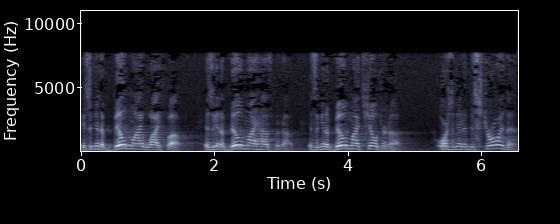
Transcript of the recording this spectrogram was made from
is it going to build my wife up? Is it going to build my husband up? Is it going to build my children up? Or is it going to destroy them?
